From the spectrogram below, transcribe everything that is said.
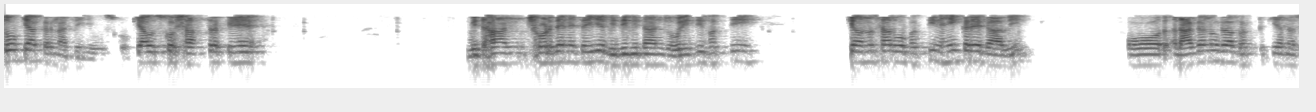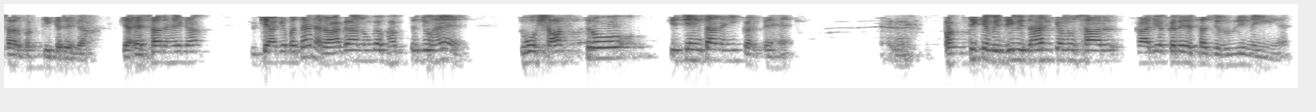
तो क्या करना चाहिए उसको? क्या उसको शास्त्र के विधान छोड़ देने चाहिए? विधि विधान जो वैदिक भक्ति, के अनुसार वो भक्ति नहीं करेगा अभी, और रागानुगा भक्त के अनुसार भक्ति करेगा। क्या ऐसा रहेगा? क्योंकि आगे बताए ना, रागानुगा भक्त जो है तो वो शास्त्रों की चिंता नहीं करते हैं। भक्ति के विधि विधान के अनुसार कार्य करे ऐसा ज़रूरी नहीं है।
